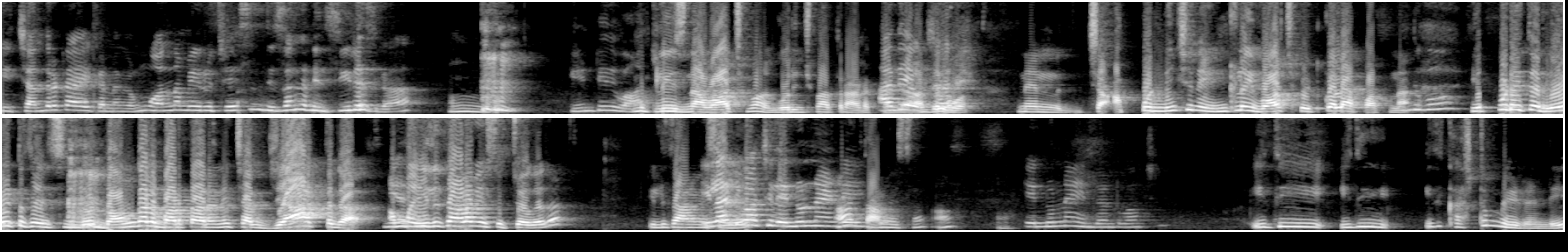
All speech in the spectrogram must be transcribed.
ఈ చంద్రకాయ కన్నా మొన్న మీరు చేసింది నిజంగా నేను సీరియస్గా? ఏంటిది ప్లీజ్ నా వాచ్ గురించి మాత్రం అడగండి అదే. నేను అప్పటి నుంచి నేను ఇంట్లో ఈ వాచ్ పెట్టుకోలేకపోతున్నా. ఎప్పుడైతే రేటు తెలిసిందో దొంగలు పడతారని చాలా జాగ్రత్తగా. అమ్మ ఇల్లు తాళం వేసి వచ్చావు కదా? ఇల్లు తాళం ఇలాంటి వాచ్లు ఎన్ని ఉన్నాయండి తాళం వేసా? ఎన్ని ఉన్నాయి ఇలాంటి వాచ్ ఇది ఇది ఇది కస్టమ్ మేడ్ అండి.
